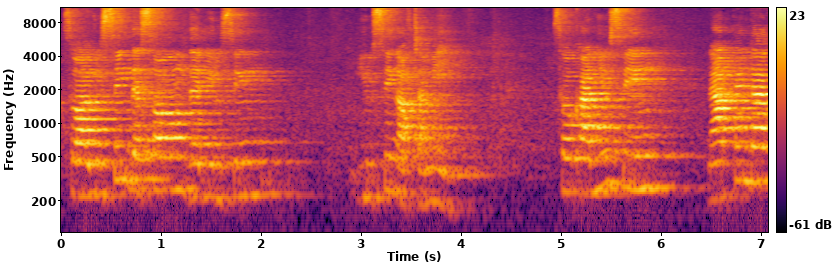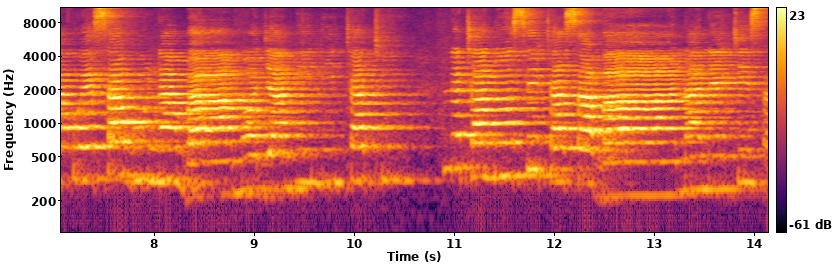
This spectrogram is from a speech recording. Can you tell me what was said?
So I will sing the song, then you'll sing, you'll sing after me. So can you sing? Napenda kuhesabu namba moja, mbili, tatu, nne, tano, sita, saba, nane, tisa,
